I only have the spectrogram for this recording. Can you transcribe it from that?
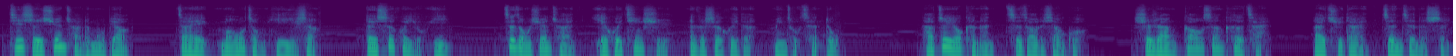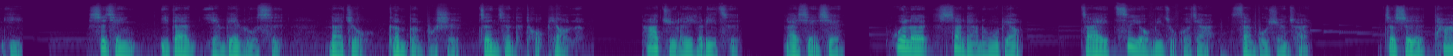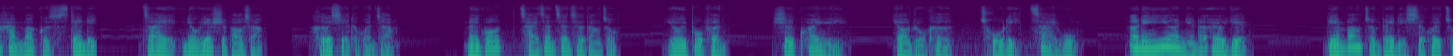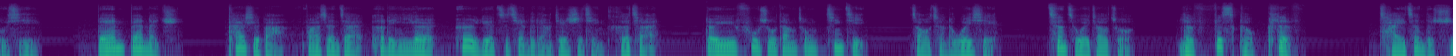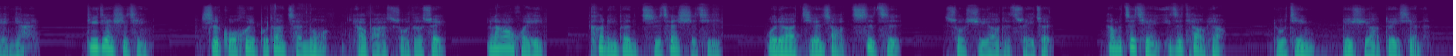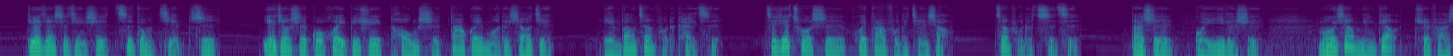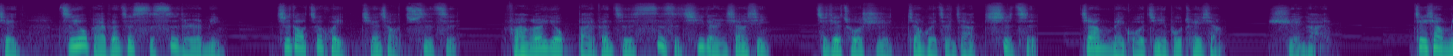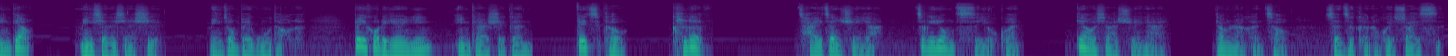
即使宣传的目标在某种意义上对社会有益，这种宣传也会侵蚀那个社会的民主程度。它最有可能制造的效果，是让高声喝彩来取代真正的审议。事情一旦演变如此，那就根本不是真正的投票了。他举了一个例子来显现，为了善良的目标，在自由民主国家散布宣传，这是他和 Marcus Stanley 在《纽约时报》上合写的文章。美国财政政策当中有一部分是关于要如何。处理债务。二零一二年的二月，联邦准备理事会主席 Ben Bernanke 开始把发生在二零一二二月之前的两件事情合起来，对于复苏当中经济造成的威胁，称之为叫做 “the fiscal cliff” 财政的悬崖。第一件事情是国会不断承诺要把所得税拉回克林顿执政时期，为了要减少赤字所需要的水准。他们之前一直跳票，如今必须要兑现了。第二件事情是自动减支，也就是国会必须同时大规模的削减联邦政府的开支。这些措施会大幅的减少政府的赤字，但是诡异的是，某一项民调却发现，只有百分之十四的人民知道这会减少赤字，反而有百分之四十七的人相信这些措施将会增加赤字。将美国进一步推向悬崖。这项民调明显的显示，民众被误导了，背后的原因应该是跟 fiscal cliff 财政悬崖这个用词有关。掉下悬崖，当然很糟，甚至可能会摔死。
